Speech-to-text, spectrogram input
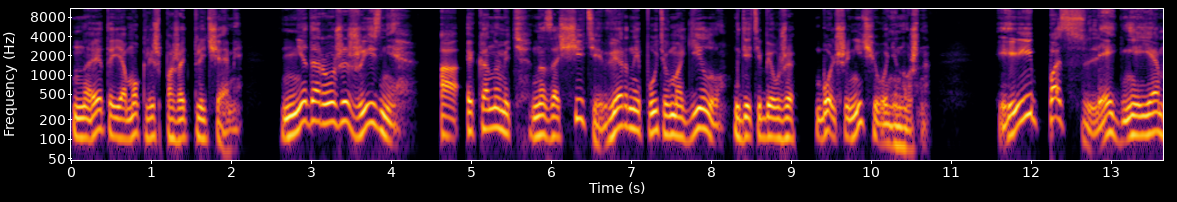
На это я мог лишь пожать плечами. «Не дороже жизни, а экономить на защите — верный путь в могилу, где тебе уже больше ничего не нужно». «И последнее».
